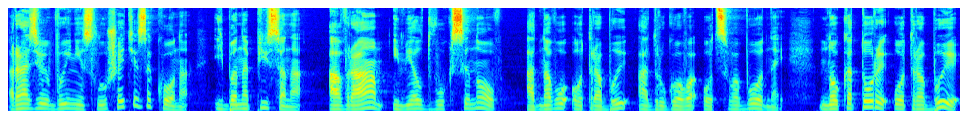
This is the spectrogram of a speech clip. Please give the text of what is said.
разве вы не слушаете закона? Ибо написано, Авраам имел двух сынов, одного от рабы, а другого от свободной. Но который от рабы,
